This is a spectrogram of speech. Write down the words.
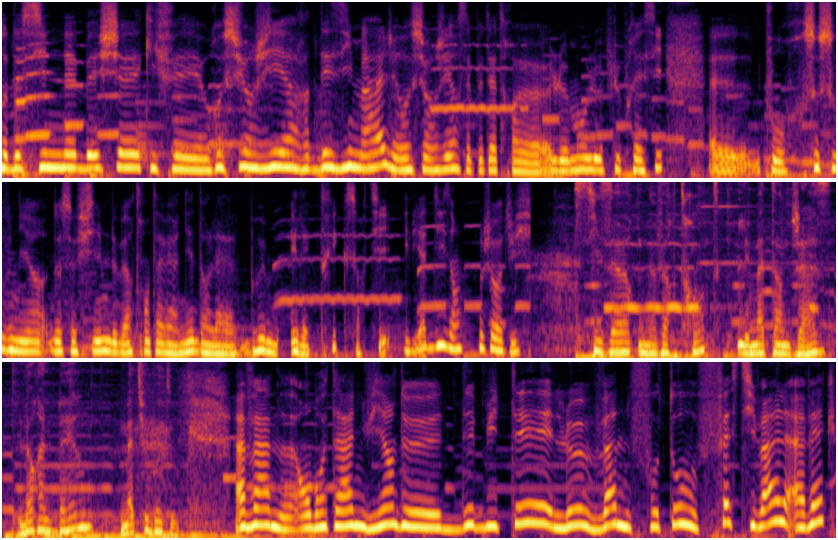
Morceau de Sidney Bechet qui fait ressurgir des images. Et ressurgir, c'est peut-être euh, le mot le plus précis euh, pour se souvenir de ce film de Bertrand Tavernier dans La brume électrique, sorti il y a 10 ans aujourd'hui. 6h, 9h30, les matins de jazz. Laure Alberne, Mathieu Baudou. À Vannes, en Bretagne, vient de débuter le Van Photo Festival avec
